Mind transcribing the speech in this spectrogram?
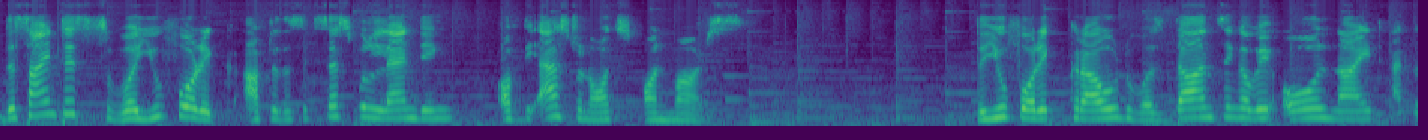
The scientists were euphoric after the successful landing of the astronauts on Mars. The euphoric crowd was dancing away all night at the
